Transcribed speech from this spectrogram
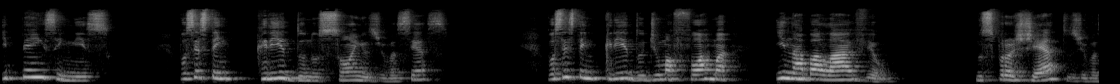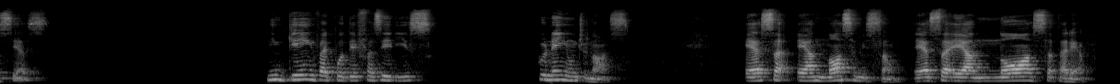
e pensem nisso. Vocês têm crido nos sonhos de vocês? Vocês têm crido de uma forma inabalável nos projetos de vocês? Ninguém vai poder fazer isso por nenhum de nós. Essa é a nossa missão, essa é a nossa tarefa.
